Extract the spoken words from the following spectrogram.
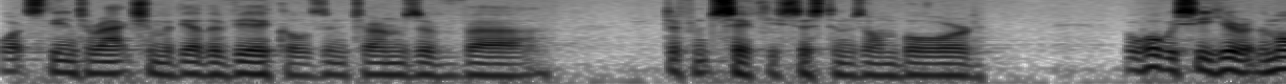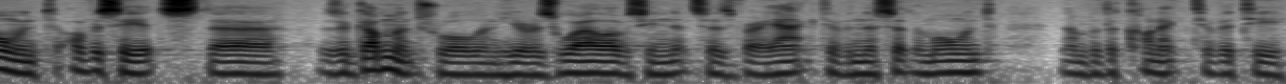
What's the interaction with the other vehicles in terms of uh, different safety systems on board. But what we see here at the moment, obviously it's the, there's a government's role in here as well. Obviously NHTSA is very active in this at the moment. A number of the connectivity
